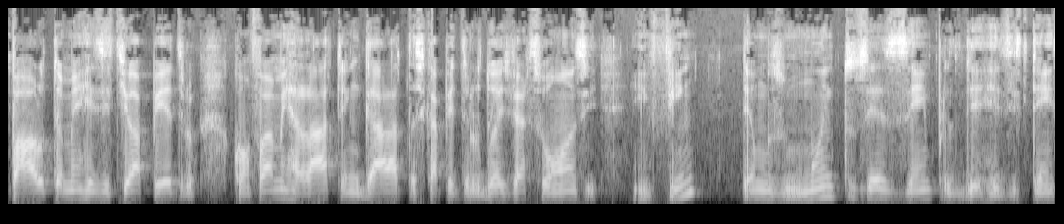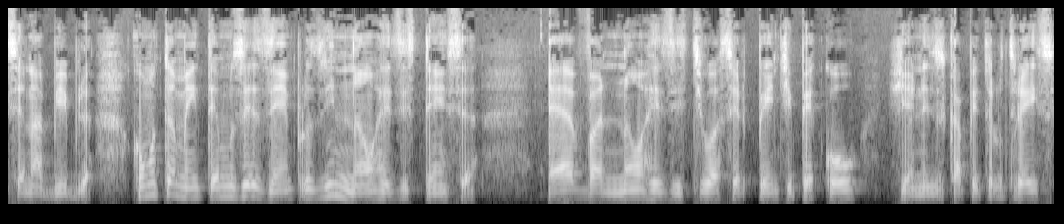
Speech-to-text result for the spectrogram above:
Paulo também resistiu a Pedro, conforme relato em Gálatas capítulo 2, verso 11. Enfim, temos muitos exemplos de resistência na Bíblia, como também temos exemplos de não resistência. Eva não resistiu à serpente e pecou. Gênesis capítulo 3.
